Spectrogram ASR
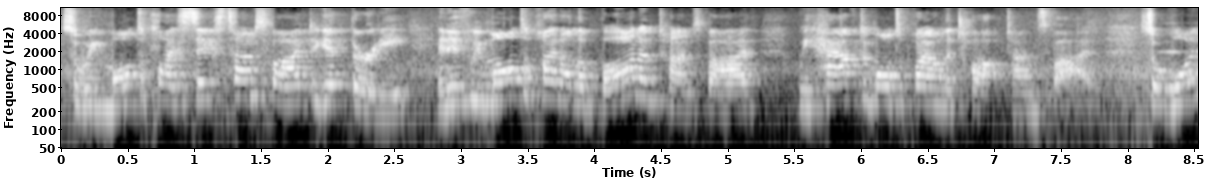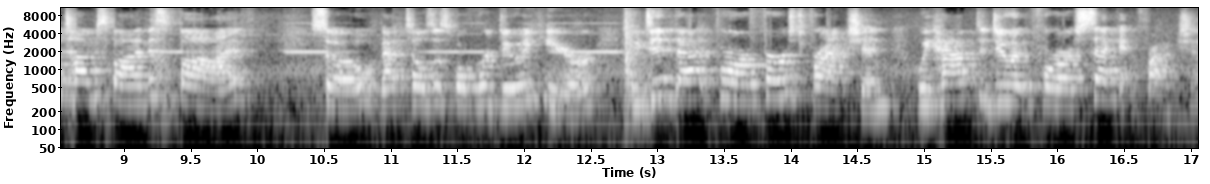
So we multiply 6 times 5 to get 30. And if we multiply it on the bottom times 5, we have to multiply on the top times 5. So 1 times 5 is 5. So that tells us what we're doing here. We did that for our first fraction. We have to do it for our second fraction.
